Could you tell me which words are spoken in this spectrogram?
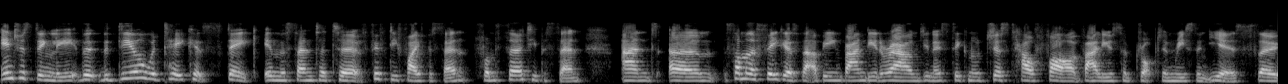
Interestingly, the, the deal would take its stake in the centre to 55% from 30%. And um, some of the figures that are being bandied around, you know, signal just how far values have dropped in recent years. So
